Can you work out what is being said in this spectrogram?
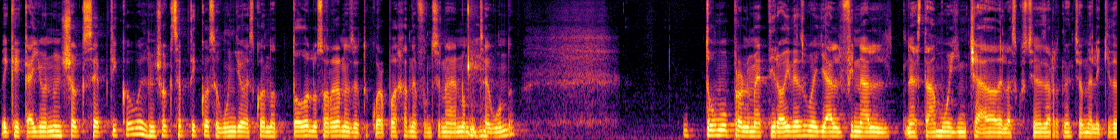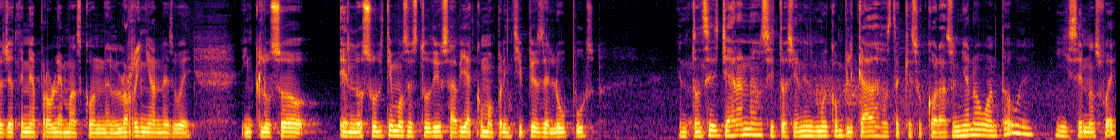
De que cayó en un shock séptico, güey. Un shock séptico, según yo, es cuando todos los órganos de tu cuerpo dejan de funcionar en un segundo. Tuvo un problema de tiroides, güey. Ya al final estaba muy hinchada de las cuestiones de retención de líquidos. Ya tenía problemas con los riñones, güey. Incluso en los últimos estudios había como principios de lupus. Entonces ya eran situaciones muy complicadas hasta que su corazón ya no aguantó, güey. Y se nos fue.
